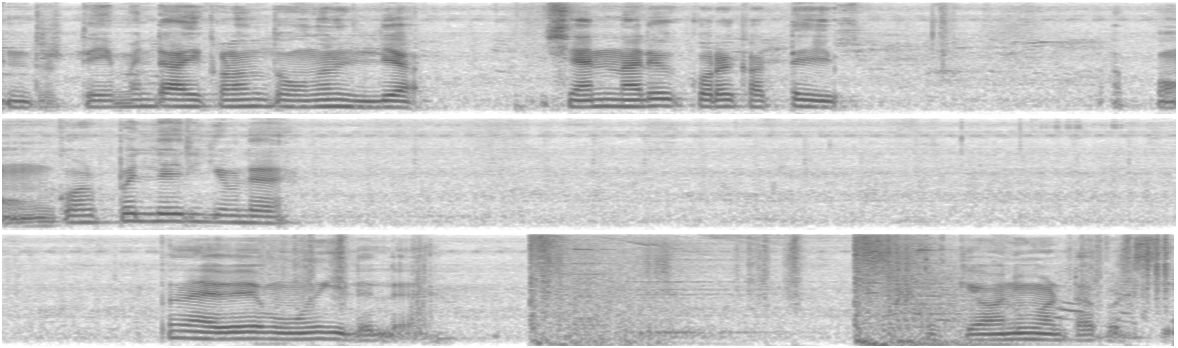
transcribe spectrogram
എന്റർടൈൻമെന്റ് ആയിക്കണമെന്ന് തോന്നണില്ല. പക്ഷെ ഞാൻ എന്നാലും കുറേ കട്ട് ചെയ്യും. അപ്പം കുഴപ്പമില്ലായിരിക്കും അല്ലേ ഇപ്പം നേരെ മൂന്ന് കില്ലല്ലേ ഓക്കെ അവനും മട്ട പിടിച്ച്.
